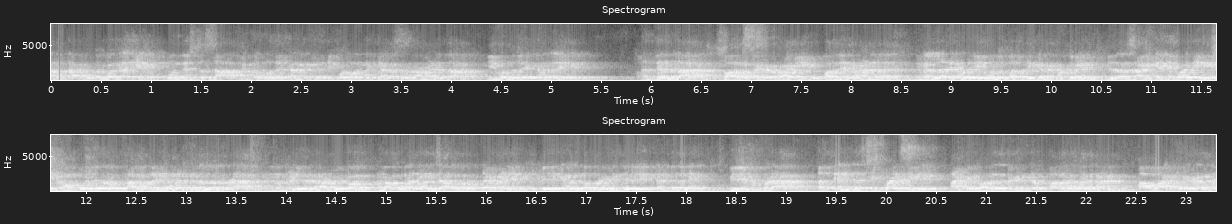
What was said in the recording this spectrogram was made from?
ಅಂತ ಕುಟುಂಬಗಳಿಗೆ ಒಂದಿಷ್ಟು ಸಾತ್ವಿಕ ಬದುಕನ್ನು ಕಟ್ಟಿಕೊಡುವಂತ ಕೆಲಸವನ್ನ ಮಾಡಿದ್ದು ಈ ಒಂದು ಲೇಖನದಲ್ಲಿ ಅತ್ಯಂತ ಸ್ವಾರಸ್ಯಕರವಾಗಿ ವರ್ಣನೆ ಮಾಡಿದ್ದಾರೆ. ನಿಮ್ಮೆಲ್ಲರಿಗೂ ಕೂಡ ಈ ಒಂದು ಪತ್ರಿಕೆಯನ್ನು ಕೊಟ್ಟಿವಿ ಇದರ ಸಾಂಕೇತಿಕವಾಗಿ ನಮ್ಮ ಪೂಜ್ಯರು ಹಾಗೂ ಗಣ್ಯಮಾನ್ಯರೆಲ್ಲರೂ ಕೂಡ ಇದನ್ನು ಬಿಡುಗಡೆ ಮಾಡಬೇಕು. ನಮ್ಮ ಕುಮಾರಿ ಇಂಚ ಅವರು ದಯಮಾಡಿ ವೇದಿಕೆ ಮೇಲೆ ಬರ್ಬೇಕು ಅಂತ ಹೇಳಿ ಕಟ್ಟಿದ್ದೇನೆ ನಿಜಕ್ಕೂ ಕೂಡ ಅತ್ಯಂತ ಚಿಕ್ಕ ವಯಸ್ಸಿಗೆ ಆಕೆ ಬರೆದಿರ್ತಕ್ಕಂಥ ಪದಗಳನ್ನ, ಆ ವಾಕ್ಯಗಳನ್ನ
